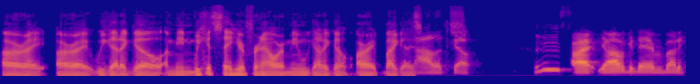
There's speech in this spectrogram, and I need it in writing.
all right all right we gotta go i mean we could stay here for an hour i mean we gotta go all right bye guys Nah, let's go. All right, y'all have a good day, everybody.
